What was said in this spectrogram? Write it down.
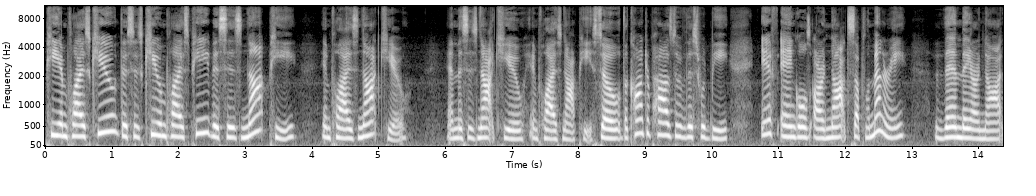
P implies Q, this is Q implies P, this is not P implies not Q, and this is not Q implies not P. So the contrapositive of this would be if angles are not supplementary, then they are not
